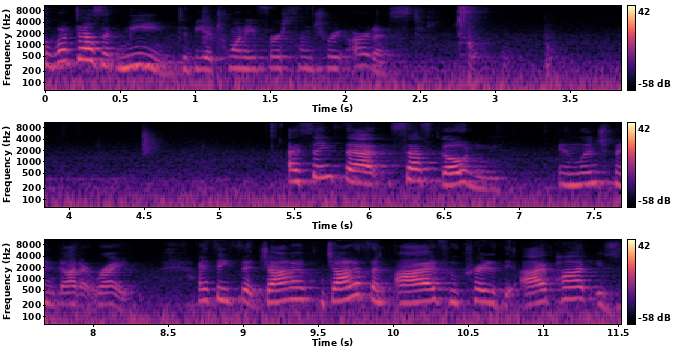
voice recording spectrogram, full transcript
So, what does it mean to be a 21st century artist? I think that Seth Godin in Linchpin got it right. I think that Jonathan Ive, who created the iPod, is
